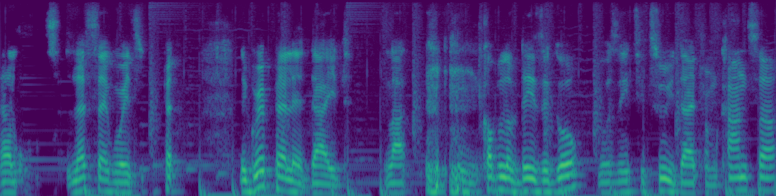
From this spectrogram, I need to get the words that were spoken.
uh, let's segue. to Pe- the great Pele died la- a couple of days ago. He was 82. He died from cancer.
